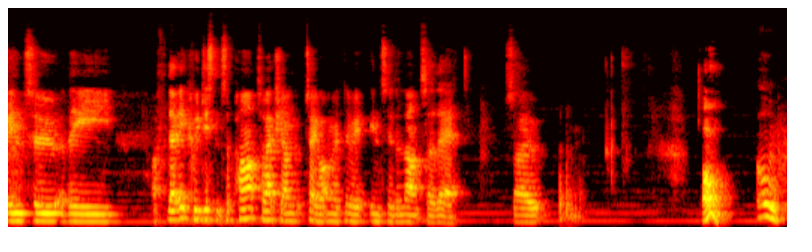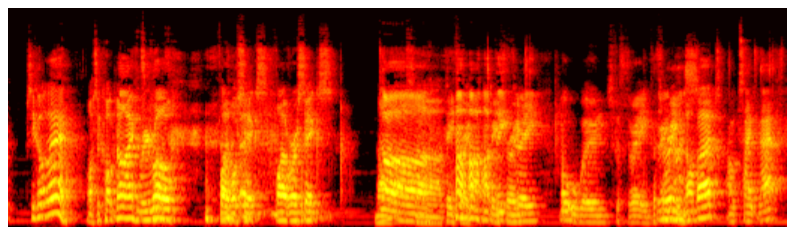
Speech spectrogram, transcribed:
into the. They're equidistant apart, so actually, I'm going to tell you what, I'm going to do it into the Lancer there. So, Oh, oh, what's he got there? that's a cock die. Re-roll. Five or six. Five or six. No, Ah, it's, uh, D3. D3. D3. Mortal wounds for three. For Very three, nice. not bad. I'll take that.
